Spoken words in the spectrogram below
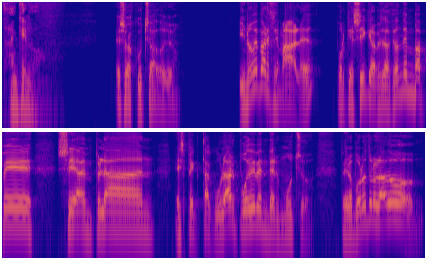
Tranquilo. Eso he escuchado yo. Y no me parece mal, ¿eh? Porque sí, que la presentación de Mbappé sea en plan espectacular puede vender mucho. Pero por otro lado,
